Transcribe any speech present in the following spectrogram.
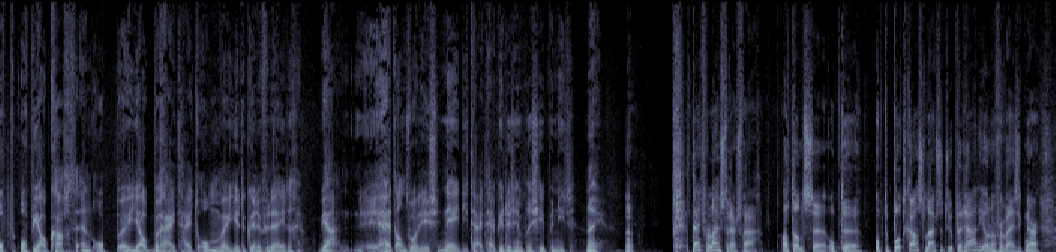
Op, op jouw kracht en op eh, jouw bereidheid om eh, je te kunnen verdedigen. Ja, het antwoord is nee, die tijd heb je dus in principe niet. Nee. Tijd voor luisteraarsvragen. Althans, eh, op, de, op de podcast. Luistert u op de radio, dan verwijs ik naar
